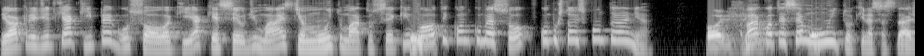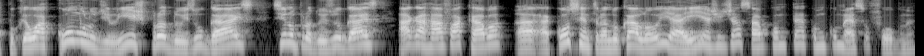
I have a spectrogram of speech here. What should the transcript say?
Eu acredito que aqui pegou sol aqui, aqueceu demais, tinha muito mato seco em Sim. volta, e quando começou, combustão espontânea. Pode sim. Vai acontecer muito aqui nessa cidade, porque o acúmulo de lixo produz o gás. Se não produz o gás, a garrafa acaba a, a, concentrando o calor e aí a gente já sabe como, tá, como começa o fogo, né?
